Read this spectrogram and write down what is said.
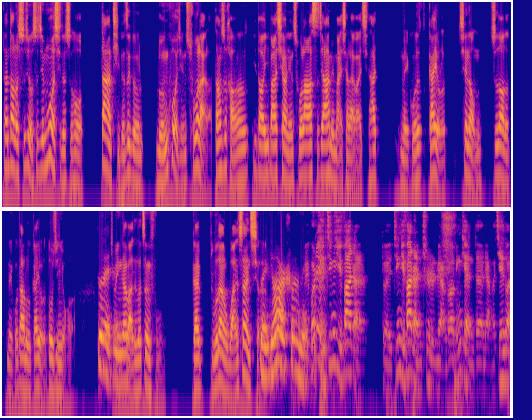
但到了十九世纪末期的时候，大体的这个轮廓已经出来了。当时好像一到一八七二年，除了阿拉斯加还没买下来外，其他美国该有的，现在我们知道的美国大陆该有的都已经有了。对，就应该把这个政府。该不断完善起来。对，刘老师说的美国这个经济发展，对经济发展是两个明显的两个阶段。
